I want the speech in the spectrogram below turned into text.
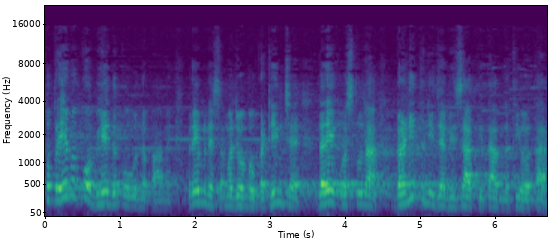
તો પ્રેમ કો ભેદ કો ન પામે. પ્રેમને સમજવો બહુ કઠિન છે. દરેક વસ્તુના ગણિતની જેમ હિસાબ કિતાબ નથી હોતા.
